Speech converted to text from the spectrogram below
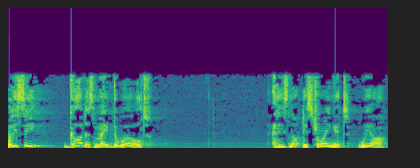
Well, you see, God has made the world. And He's not destroying it. We are.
